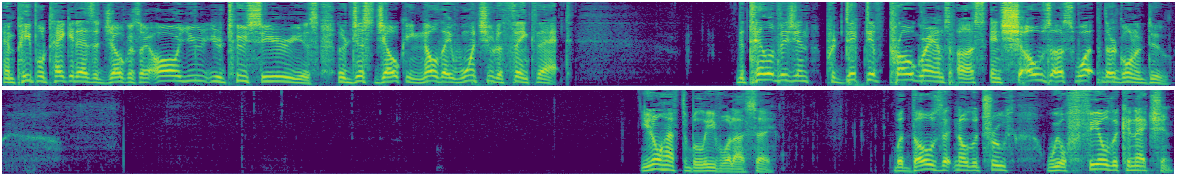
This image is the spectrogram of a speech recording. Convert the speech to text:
And people take it as a joke and say, "Oh, you you're too serious. They're just joking." No, they want you to think that. The television predictive programs us and shows us what they're going to do. You don't have to believe what I say. But those that know the truth will feel the connection.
